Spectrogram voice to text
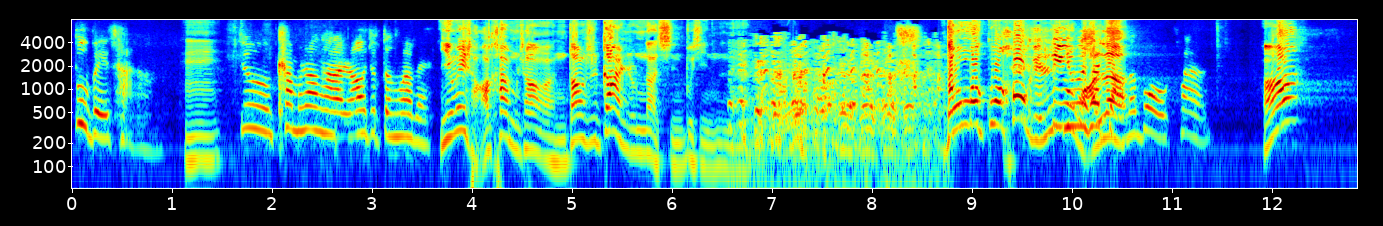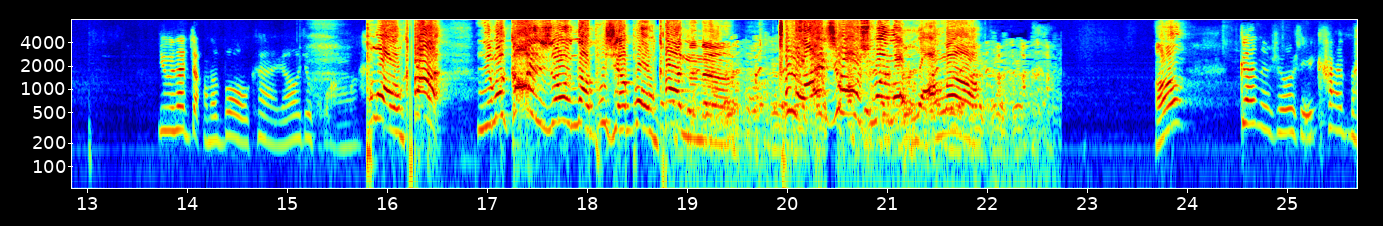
不悲惨啊，嗯，就看不上他了，然后就登了呗。因为啥看不上啊？你当时干时候你咋寻不寻思呢？等我过后给利因为他用完了长得不好看，啊，因为他长得不好看，然后就黄了。不好看。你们干的时候你咋不嫌不好看的呢？处完之后说他妈黄了，啊？干的时候谁看呢？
